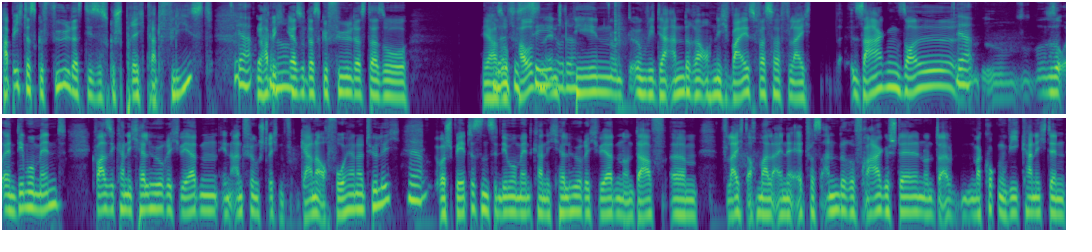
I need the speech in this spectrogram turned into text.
habe ich das Gefühl, dass dieses Gespräch gerade fließt? Ja, oder habe genau. ich eher so das Gefühl, dass da so ja, oder so Pausen entstehen oder? und irgendwie der andere auch nicht weiß, was er vielleicht sagen soll. Ja. So in dem Moment quasi kann ich hellhörig werden, in Anführungsstrichen, gerne auch vorher natürlich. Ja. Aber spätestens in dem Moment kann ich hellhörig werden und darf ähm, vielleicht auch mal eine etwas andere Frage stellen und da mal gucken, wie kann ich denn,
